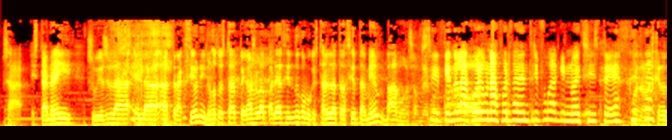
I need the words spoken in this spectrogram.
O sea, están ahí subidos en la, en la atracción y nosotros están pegados a la pared haciendo como que están en la atracción también. Vamos, hombre. Sí, tiene fuer- una fuerza centrífuga que no existe. Bueno, no es, que no,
